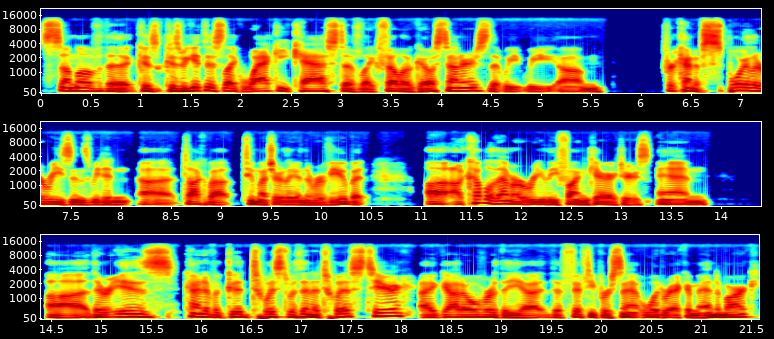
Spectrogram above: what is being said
some of the because because we get this like wacky cast of like fellow ghost hunters that we we um for kind of spoiler reasons, we didn't uh, talk about too much earlier in the review, but uh, a couple of them are really fun characters. And uh, there is kind of a good twist within a twist here. I got over the uh, the fifty percent would recommend mark.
